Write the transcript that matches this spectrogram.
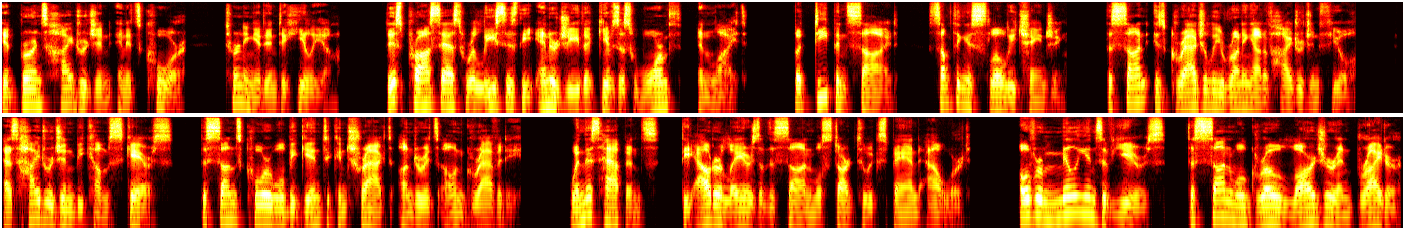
It burns hydrogen in its core, turning it into helium. This process releases the energy that gives us warmth and light. But deep inside, something is slowly changing. The sun is gradually running out of hydrogen fuel. As hydrogen becomes scarce, the sun's core will begin to contract under its own gravity. When this happens, the outer layers of the sun will start to expand outward. Over millions of years, the sun will grow larger and brighter,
